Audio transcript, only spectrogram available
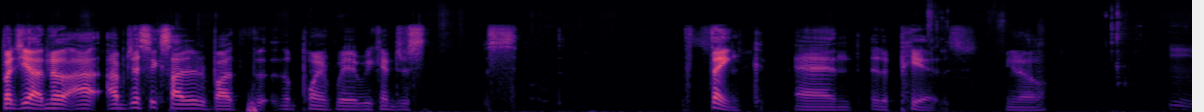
but yeah, no, I, I'm just excited about the, the point where we can just think and it appears, you know, Hmm.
